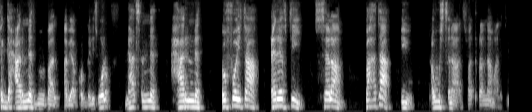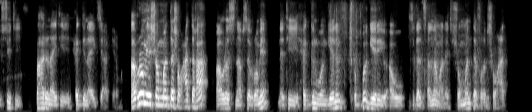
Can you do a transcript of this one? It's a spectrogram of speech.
ሕጊ ሓርነት ብምባል ኣብ ያዕቆብ ገሊጽዎ ኣሎ ናፅነት ሓርነት እፎይታ ዕረፍቲ ሰላም ባህታ እዩ ኣብ ውሽጥና ዝፈጥረልና ማለት እዩ እሱ እቲ ባህሪ ናይቲ ሕጊ ናይ እግዚኣብሔር ማለት ኣብ ሮሜ ሸሞንተ ሸውዓተ ከዓ ጳውሎስ ናብ ሰብ ሮሜ ነቲ ሕግን ወንጌልን ጭቡእ ገይሩ እዩ ኣብኡ ዝገልፀልና ማለት እዩ ሸሞንተ ፍቅዲ ሸውዓተ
